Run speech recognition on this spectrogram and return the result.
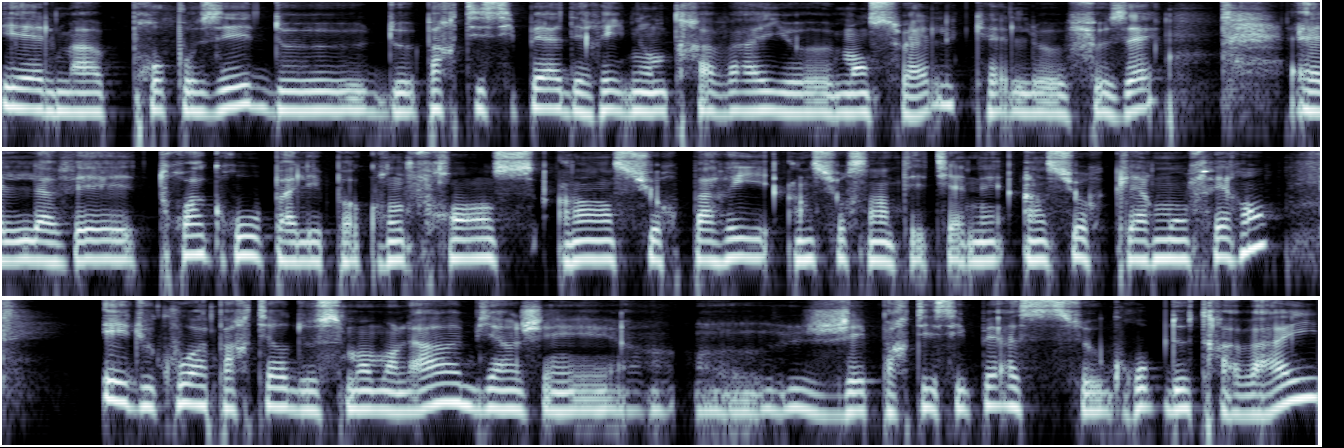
et elle m'a proposé de, participer à des réunions de travail euh, mensuelles qu'elle euh, faisait. Elle avait trois groupes à l'époque en France, un sur Paris, un sur Saint-Étienne et un sur Clermont-Ferrand. Et du coup, à partir de ce moment-là, eh bien euh, j'ai participé à ce groupe de travail.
